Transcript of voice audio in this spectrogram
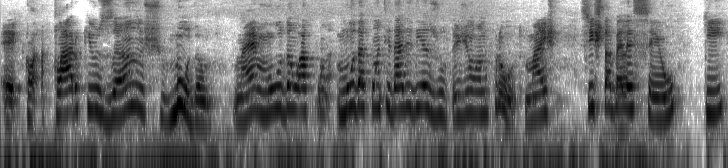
É, cl claro que os anos mudam, né? Mudam a, muda a quantidade de dias úteis de um ano para o outro, mas se estabeleceu que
